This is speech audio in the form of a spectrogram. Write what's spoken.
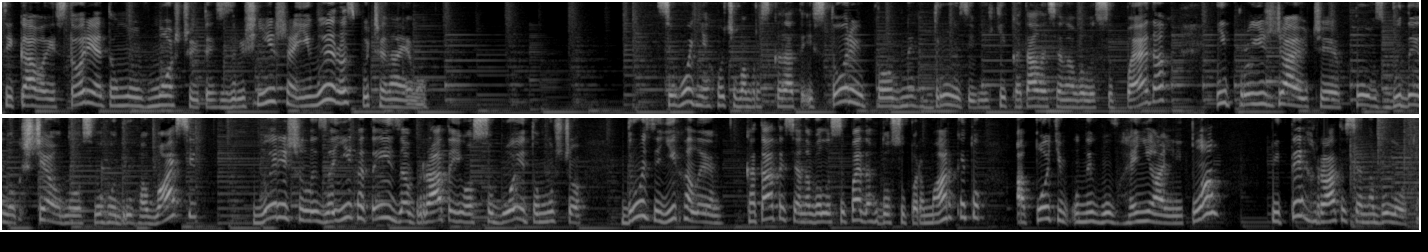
цікава історія, тому вмощуйтесь зручніше, і ми розпочинаємо. Сьогодні я хочу вам розказати історію про одних друзів, які каталися на велосипедах і, проїжджаючи повз будинок ще одного свого друга Васі, вирішили заїхати і забрати його з собою, тому що друзі їхали кататися на велосипедах до супермаркету, а потім у них був геніальний план піти гратися на болото.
